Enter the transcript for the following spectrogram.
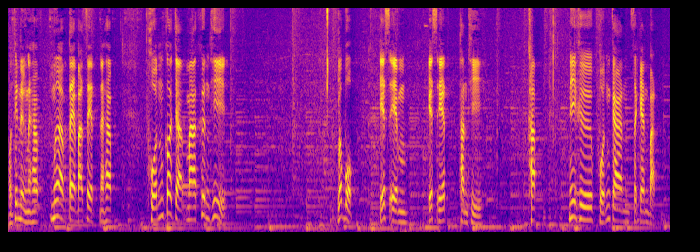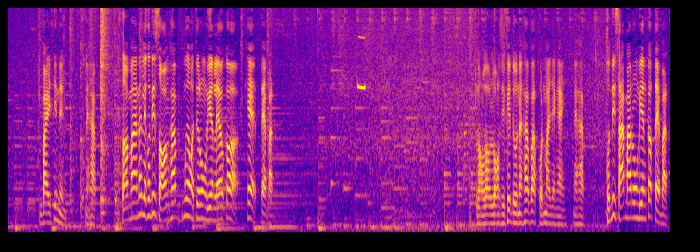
คนที่หนึ่งนะครับ เมื่อแตะบัตรเสร็จนะครับ ผลก็จะมาขึ้นที่ ระบบ SM SS ทันทีครับ นี่คือผลการสแกนบัตรใบที่1นะครับ ต่อมานักเรียนคนที่ 2 ครับ เมื่อมาถึงโรงเรียนแล้วก็แค่แตะบัตร ลองเราลองทีเฟซดูนะครับว่าผลมายังไงนะครับ คนที่ 3 มาโรงเรียนก็แตะบัตร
